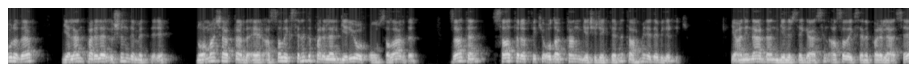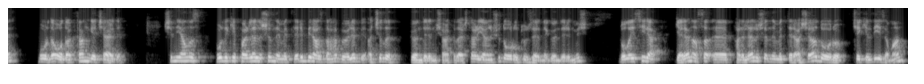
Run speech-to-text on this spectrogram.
burada gelen paralel ışın demetleri normal şartlarda eğer asal eksene de paralel geliyor olsalardı zaten sağ taraftaki odaktan geçeceklerini tahmin edebilirdik. Yani nereden gelirse gelsin asal eksene paralelse burada odaktan geçerdi. Şimdi yalnız buradaki paralel ışın demetleri biraz daha böyle bir açılı gönderilmiş arkadaşlar. Yani şu doğrultu üzerinde gönderilmiş. Dolayısıyla gelen asa, e, paralel ışın demetleri aşağı doğru çekildiği zaman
